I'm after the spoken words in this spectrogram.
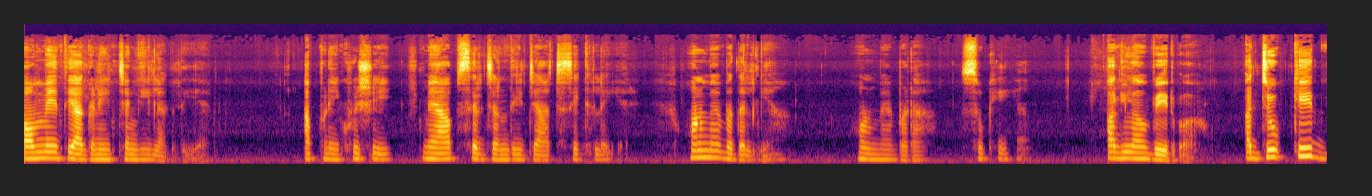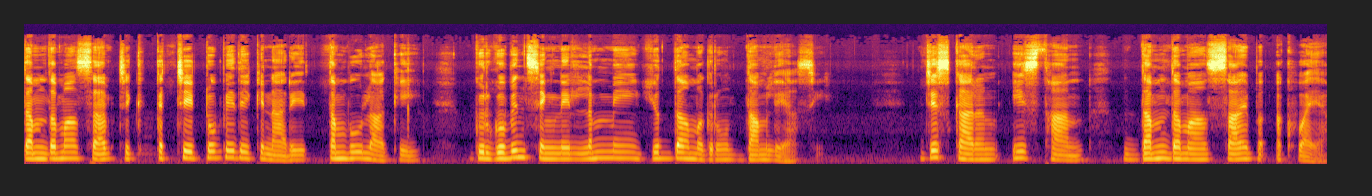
ਹਉਮੈ ਤਿਆਗਣੀ ਚੰਗੀ ਲੱਗਦੀ ਹੈ। ਆਪਣੀ ਖੁਸ਼ੀ ਮੈਂ ਆਪ ਸਿਰਜਣ ਦੀ ਜਾਂਚ ਸਿੱਖ ਲਈ ਹੈ। ਹੁਣ ਮੈਂ ਬਦਲ ਗਿਆ। ਹੁਣ ਮੈਂ ਬੜਾ ਸੁਖੀ ਹਾਂ। ਅਗਲਾ ਵੇਰਵਾ। ਅਜੋਕੇ ਦਮਦਮਾ ਸਾਹਿਬ 'ਚ ਇੱਕ ਕੱਚੇ ਟੋਬੇ ਦੇ ਕਿਨਾਰੇ ਤੰਬੂ ਲਾ ਕੇ ਗੁਰੂ ਗੋਬਿੰਦ ਸਿੰਘ ਨੇ ਲੰਮੇ ਯੁੱਧਾਂ ਮਗਰੋਂ ਦਮ ਲਿਆ ਸੀ। ਜਿਸ ਕਾਰਨ ਇਹ ਸਥਾਨ ਦਮਦਮਾ ਸਾਹਿਬ ਅਖਵਾਇਆ।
